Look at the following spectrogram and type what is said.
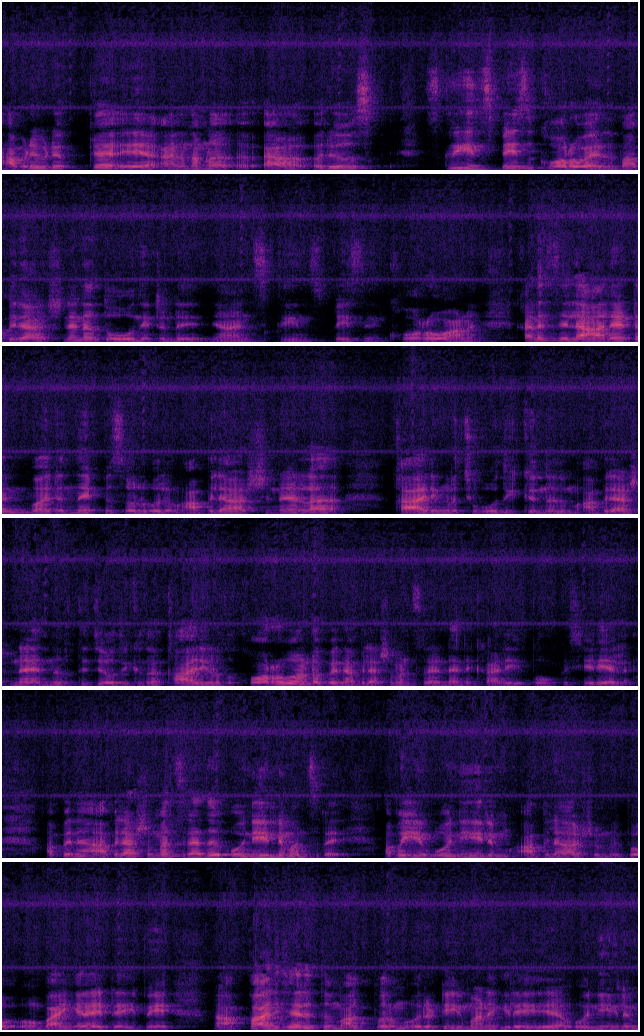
അവിടെ ഇവിടെയൊക്കെ അങ്ങനെ നമ്മൾ ഒരു സ്ക്രീൻ സ്പേസ് കുറവായിരുന്നു. അപ്പോൾ അഭിലാഷിന് തന്നെ തോന്നിയിട്ടുണ്ട് ഞാൻ സ്ക്രീൻ സ്പേസിന് കുറവാണ്. കാരണം വെച്ചാൽ ലാലേട്ടൻ വരുന്ന എപ്പിസോഡ് പോലും അഭിലാഷിനുള്ള കാര്യങ്ങൾ ചോദിക്കുന്നതും അഭിലാഷിനെ നിർത്തി ചോദിക്കുന്ന കാര്യങ്ങളൊക്കെ കുറവ് കണ്ടപ്പോൾ പിന്നെ അഭിലാഷം മനസ്സിലായിട്ട് എന്റെ കളി പോക്ക് ശരിയല്ല. അപ്പം പിന്നെ അഭിലാഷം മനസ്സിലായത് ഒനിയിലിന് മനസ്സിലായി. അപ്പോൾ ഈ ഒനിയിലും അഭിലാഷും ഇപ്പോൾ ഭയങ്കരമായിട്ട് ഇപ്പോൾ ഈ അപ്പാനി ശരത്തും അക്ബറും ഒരു ടീമാണെങ്കിൽ ഒനിയിലും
